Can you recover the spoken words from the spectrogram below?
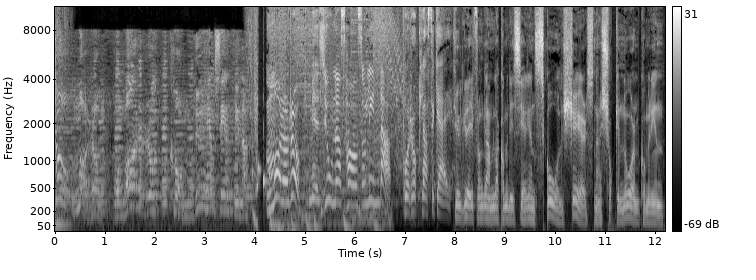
God morgon, god morgon, kom du hem sent i natt? Morgonrock med Jonas, Hans och Linda på Rockklassiker. Kul grej från gamla komediserien Skål Cheers när tjocke Norm kommer in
